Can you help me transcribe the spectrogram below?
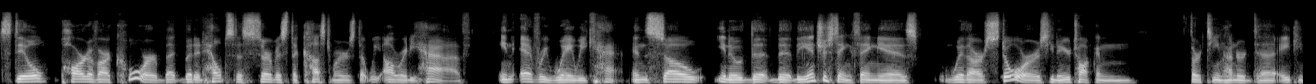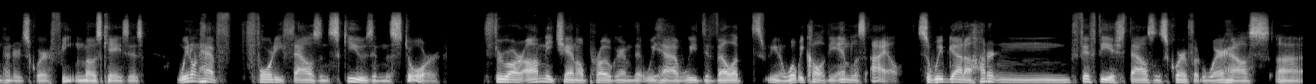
still part of our core, but but it helps us service the customers that we already have in every way we can. And so, you know, the the the interesting thing is with our stores, you know, you're talking 1300 to 1800 square feet in most cases we don't have 40,000 SKUs in the store. Through our omni-channel program that we have, we developed, you know, what we call the endless aisle. So we've got a 150-ish thousand square foot warehouse uh,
